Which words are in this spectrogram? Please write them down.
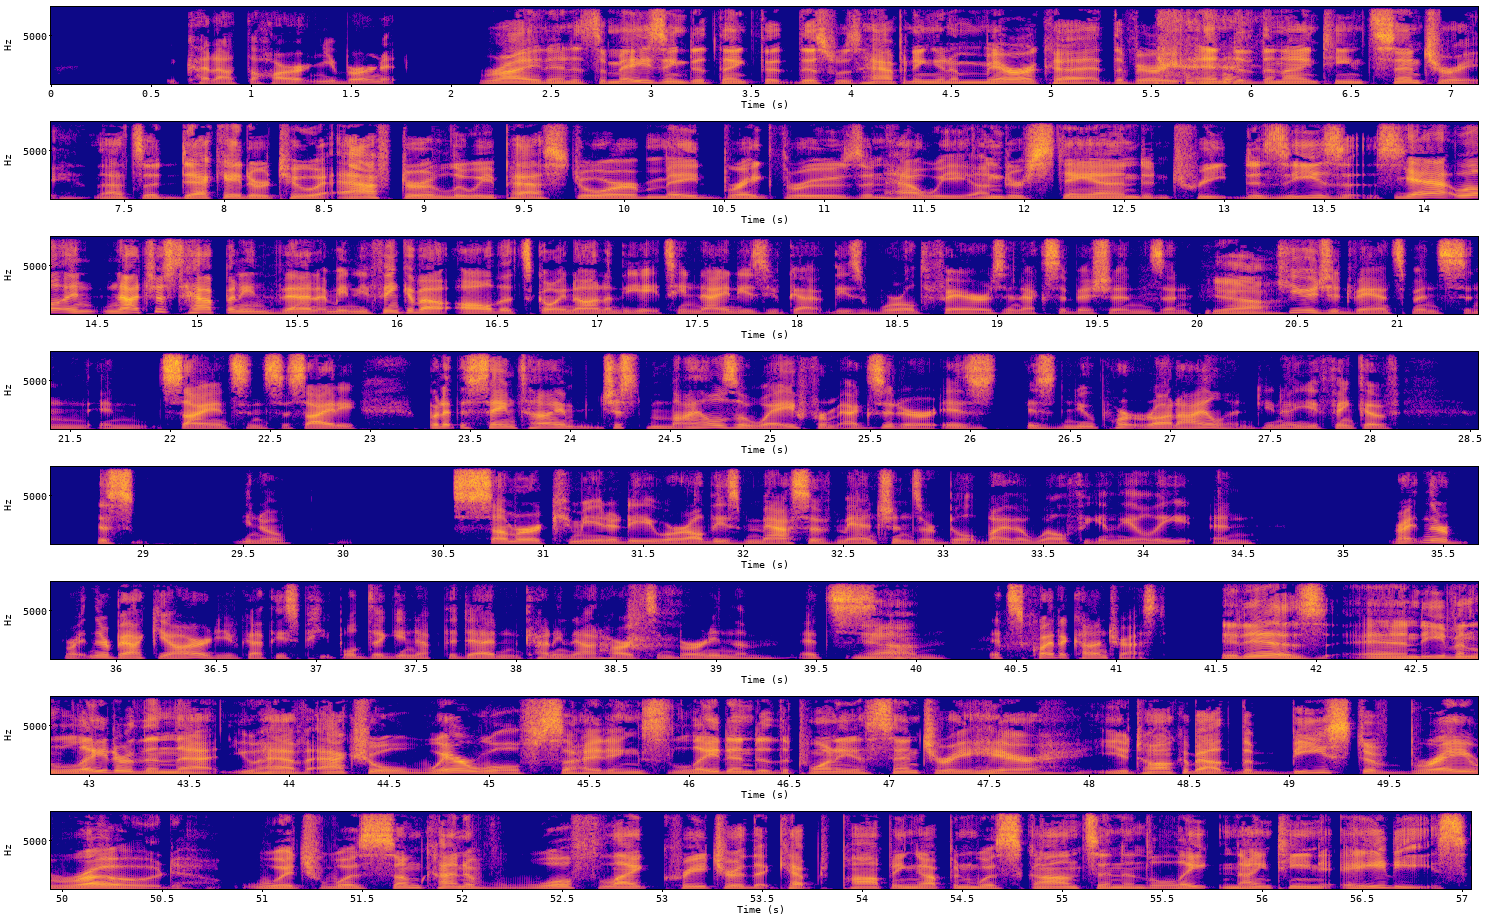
you cut out the heart and you burn it. Right. And it's amazing to think that this was happening in America at the very end of the 19th century. That's a decade or two after Louis Pasteur made breakthroughs in how we understand and treat diseases. Yeah, well, and not just happening then. I mean, you think about all that's going on in the 1890s. You've got these world fairs and exhibitions and Yeah. huge advancements in, in science and society. But at the same time, just miles away from Exeter is is Newport, Rhode Island. You know, you think of this, you know, summer community where all these massive mansions are built by the wealthy and the elite, and right in their right in their backyard, you've got these people digging up the dead and cutting out hearts and burning them. It's Yeah. um, it's quite a contrast. It is. And even later than that, you have actual werewolf sightings late into the 20th century here. You talk about the Beast of Bray Road, which was some kind of wolf like creature that kept popping up in Wisconsin in the late 1980s.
